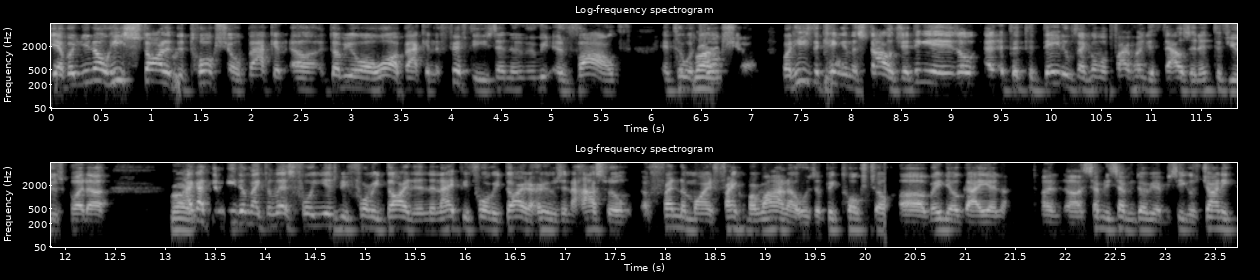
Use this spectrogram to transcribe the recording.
Yeah, but you know, he started the talk show back at uh, WOR back in the 50s and it evolved into a Right. talk show. But he's the king of nostalgia. I think he is, oh, the, to date, it was like over 500,000 interviews. But uh, Right. I got to meet him like the last four years before he died. And the night before he died, I heard he was in the hospital. A friend of mine, Frank Morano, who's a big talk show uh, radio guy in on uh, 77 WBC, goes, Johnny,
